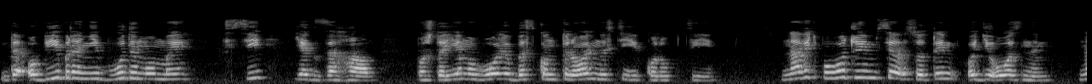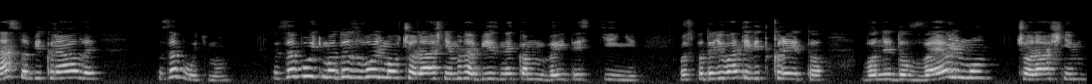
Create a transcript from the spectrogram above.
де обібрані будемо ми всі як загал, бо ж даємо волю безконтрольності і корупції. Навіть погоджуємося з отим одіозним. Нас обікрали, забудьмо. Забудьмо, дозвольмо вчорашнім грабізникам вийти з тіні, господарювати відкрито, вони до вельмо вчорашнім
